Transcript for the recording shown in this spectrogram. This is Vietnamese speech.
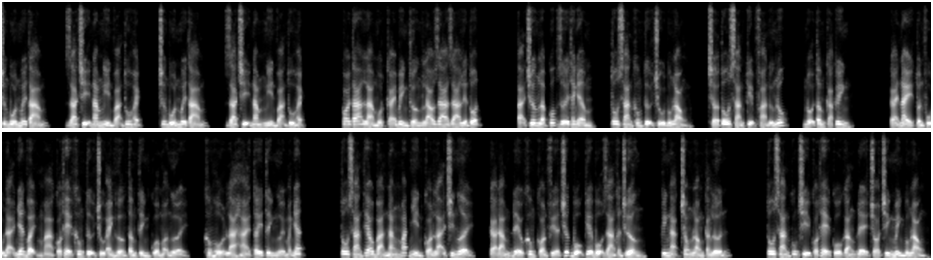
chương bốn mươi tám, giá trị năm nghìn vạn thu hoạch. Chương bốn mươi tám, giá trị năm nghìn vạn thu hoạch. Coi ta là một cái bình thường lao ra ra liền tốt. Tại trương lập quốc dưới thanh âm, tô sán không tự chủ buông lỏng, chờ tô sán kịp phản ứng lúc, nội tâm cả kinh. Cái này tuần phụ đại nhân vậy mà có thể không tự chủ ảnh hưởng tâm tình của mọi người, không hổ là hải tây tỉnh người mạnh nhất. Tô sán theo bản năng mắt nhìn còn lại chín người, cả đám đều không còn phía trước bộ kia bộ dáng khẩn trương, kinh ngạc trong lòng càng lớn. Tô sán cũng chỉ có thể cố gắng để cho chính mình buông lỏng.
